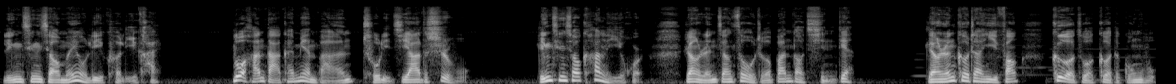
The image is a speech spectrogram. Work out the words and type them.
林青霄没有立刻离开。洛寒打开面板处理积压的事务，林青霄看了一会儿，让人将奏折搬到寝殿，两人各站一方，各做各的公务。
